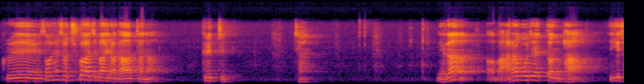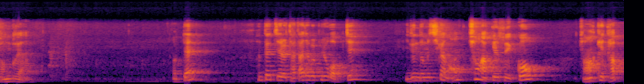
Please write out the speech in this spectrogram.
그래서 현실성을 추구하지 마이라 나왔잖아. 그랬지? 자, 내가 어, 말하고자 했던 바 이게 전부야. 어때? 선택지를 다 따져볼 필요가 없지? 이 정도면 시간 엄청 아낄 수 있고 정확히 답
